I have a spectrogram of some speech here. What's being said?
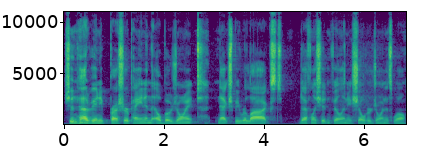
Shouldn't have any pressure pain in the elbow joint. Neck should be relaxed. Definitely shouldn't feel any shoulder joint as well.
